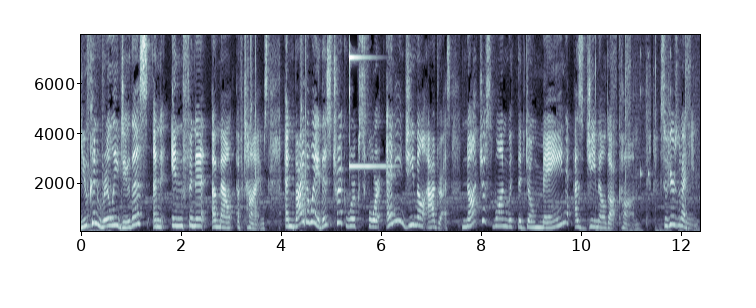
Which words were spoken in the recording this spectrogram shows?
You can really do this an infinite amount of times. And by the way, this trick works for any Gmail address, not just one with the domain as gmail.com. So here's what I mean.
